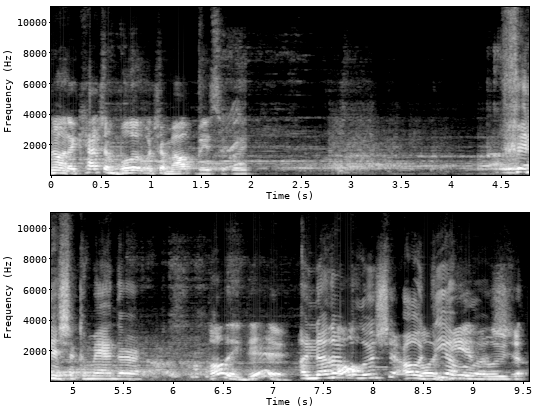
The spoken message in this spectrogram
No, to catch a bullet with your mouth, basically. Finish a Commander. Oh, they did. Another oh. evolution? Oh, oh de-evolution. de evolution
